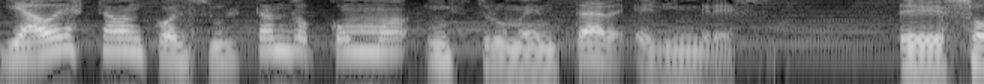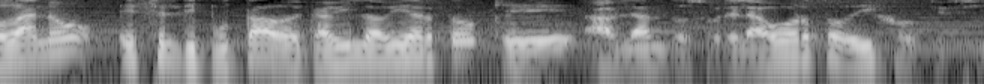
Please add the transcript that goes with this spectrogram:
y ahora estaban consultando cómo instrumentar el ingreso. Eh, Sodano es el diputado de Cabildo Abierto que, hablando sobre el aborto, dijo que si,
